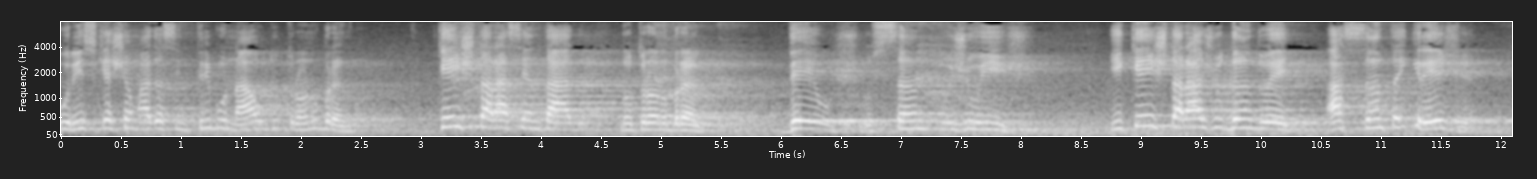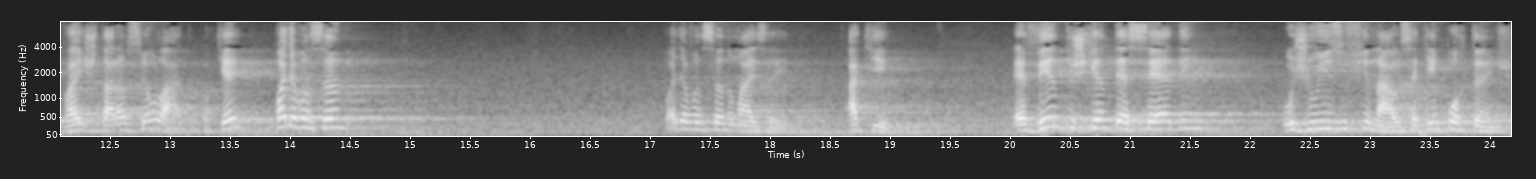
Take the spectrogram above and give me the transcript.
por isso que é chamado assim tribunal do trono branco. Quem estará sentado no trono branco? Deus, o santo juiz. E quem estará ajudando ele? A santa igreja vai estar ao seu lado, ok? Pode avançando. Pode avançando mais aí. Aqui. Eventos que antecedem o juízo final. Isso aqui é importante.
